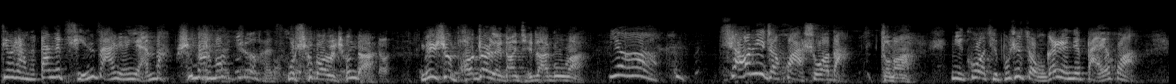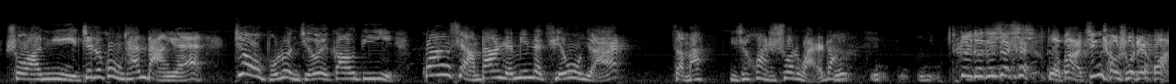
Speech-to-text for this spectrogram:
就让他当个勤杂人员吧。什么什么？这还我吃饱了撑的，没事跑这儿来当勤杂工啊？哟，瞧你这话说的，怎么？你过去不是总跟人家白话，说你这个共产党员就不论爵位高低，光想当人民的勤务员儿怎么？你这话是说着玩的？对对对对，是我爸经常说这话。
